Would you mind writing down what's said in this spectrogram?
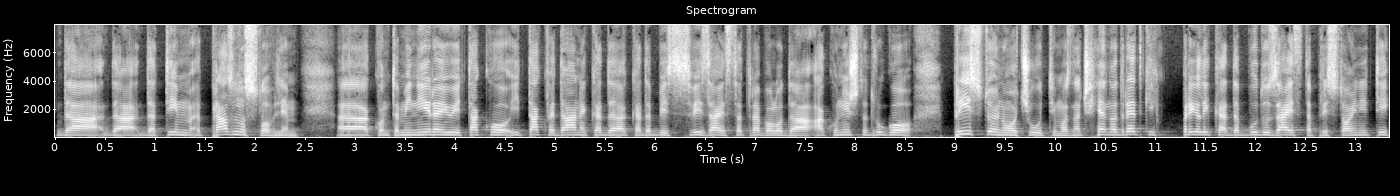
da, da, da tim praznoslovljem a, kontaminiraju i, tako, i takve dane kada, kada bi svi zaista trebalo da, ako ništa drugo, pristojno očutimo. Znači, jedna od redkih prilika da budu zaista pristojniti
